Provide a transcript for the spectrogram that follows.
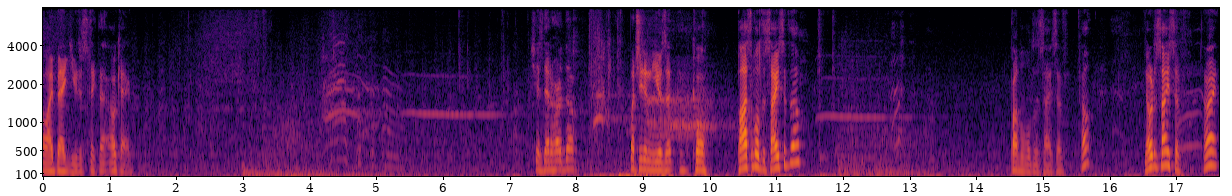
Oh, I beg you to stick that. Okay. She has dead hard, though. But she didn't use it. Cool. Possible decisive, though? Probable decisive. Oh. No decisive. Alright.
